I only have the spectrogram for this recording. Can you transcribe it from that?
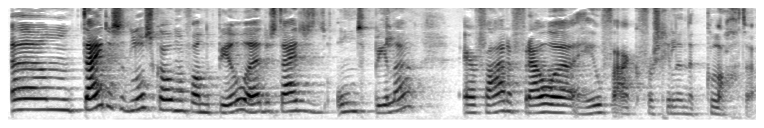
Um, tijdens het loskomen van de pil, hè, dus tijdens het ontpillen, ervaren vrouwen heel vaak verschillende klachten.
